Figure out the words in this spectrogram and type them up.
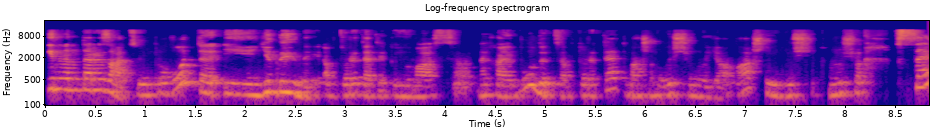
інвентаризацію проводьте, і єдиний авторитет, який у вас е, нехай буде, це авторитет вашого вищого я, вашої душі. Тому що все е,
